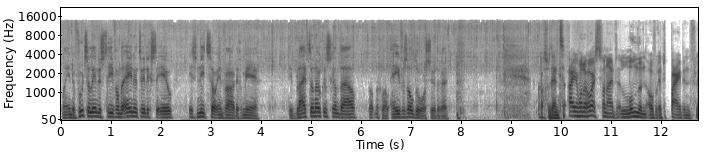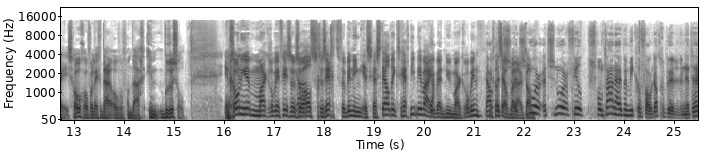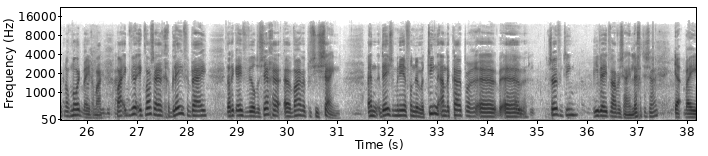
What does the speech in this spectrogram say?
Maar in de voedselindustrie van de 21ste eeuw is niet zo eenvoudig meer. Dit blijft dan ook een schandaal dat nog wel even zal doorsudderen. Correspondent Arjen van der Horst vanuit Londen over het paardenvlees. Hoog overleg daarover vandaag in Brussel. In Groningen, Mark Robin Visser, zoals gezegd, verbinding is hersteld. Ik zeg niet meer waar je bent nu, Mark Robin. Nou, gaat het, zelf maar het uit dan. snoer, het snoer viel spontaan uit mijn microfoon. Dat gebeurde er net. Dat heb ik nog nooit meegemaakt. Maar ik, wil, ik was er gebleven bij dat ik even wilde zeggen eh, waar we precies zijn. En deze meneer van nummer 10 aan de Kuiper... eh, eh, 17? Wie weet waar we zijn? Leg het eens uit. Ja, wij,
